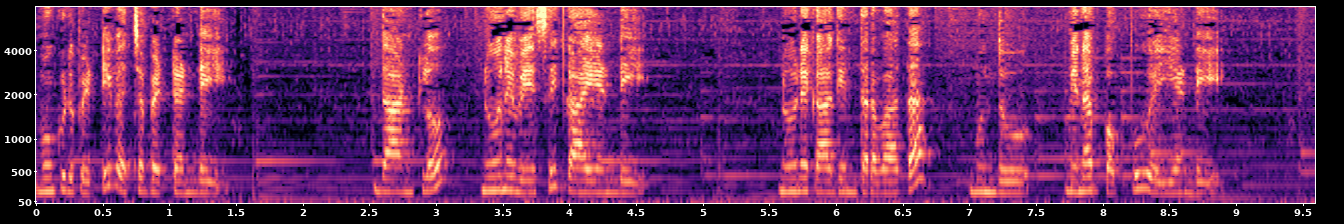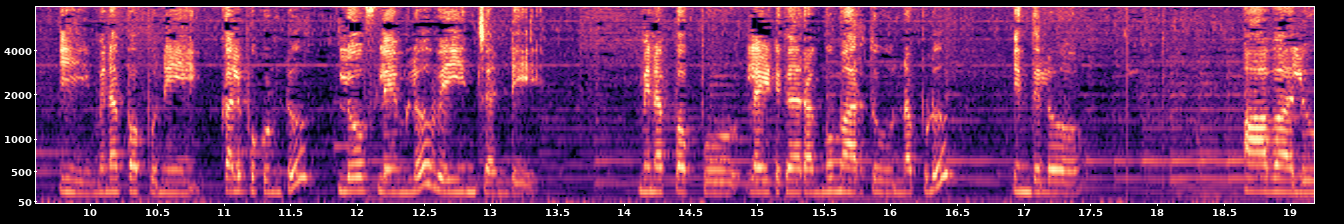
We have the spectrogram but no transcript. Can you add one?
మూకుడు పెట్టి వెచ్చబెట్టండి. దాంట్లో నూనె వేసి కాయండి. నూనె కాగిన తర్వాత ముందు మినప్పప్పు వేయండి. ఈ మినపప్పుని కలుపుకుంటూ లో ఫ్లేమ్లో వేయించండి. మినపప్పు లైట్గా రంగు మారుతూ ఉన్నప్పుడు ఇందులో ఆవాలు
